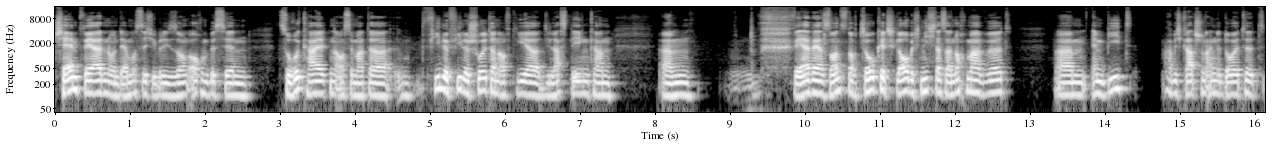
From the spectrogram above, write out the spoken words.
Champ werden und der muss sich über die Saison auch ein bisschen zurückhalten. Außerdem hat er viele, viele Schultern, auf die er die Last legen kann. Ähm, wer wäre sonst noch? Jokic glaube ich nicht, dass er nochmal wird. Ähm, Embiid habe ich gerade schon angedeutet.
